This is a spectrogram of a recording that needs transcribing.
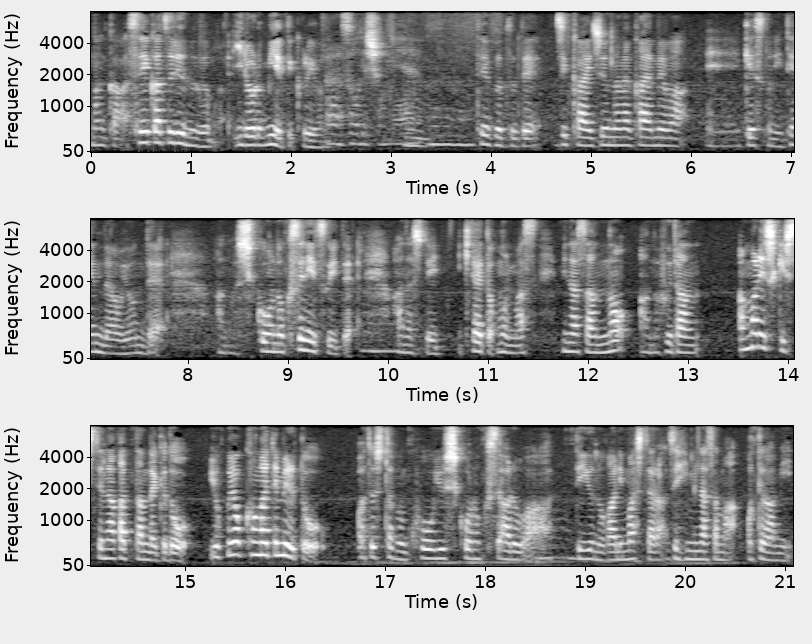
なんか生活リズムがいろいろ見えてくるよねあそうでしょうね。うん。ということで次回17回目は、えーゲストにテンダーを呼んであの思考の癖についてうん。話していきたいと思います。皆さんのあの普段あんまり意識してなかったんだけどよくよく考えてみると私多分こういう思考の癖あるわっていうのがありましたらぜひ皆様お手紙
